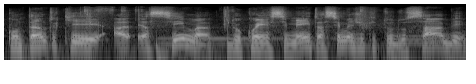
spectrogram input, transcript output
Contanto que acima do conhecimento, acima de que tudo sabe,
